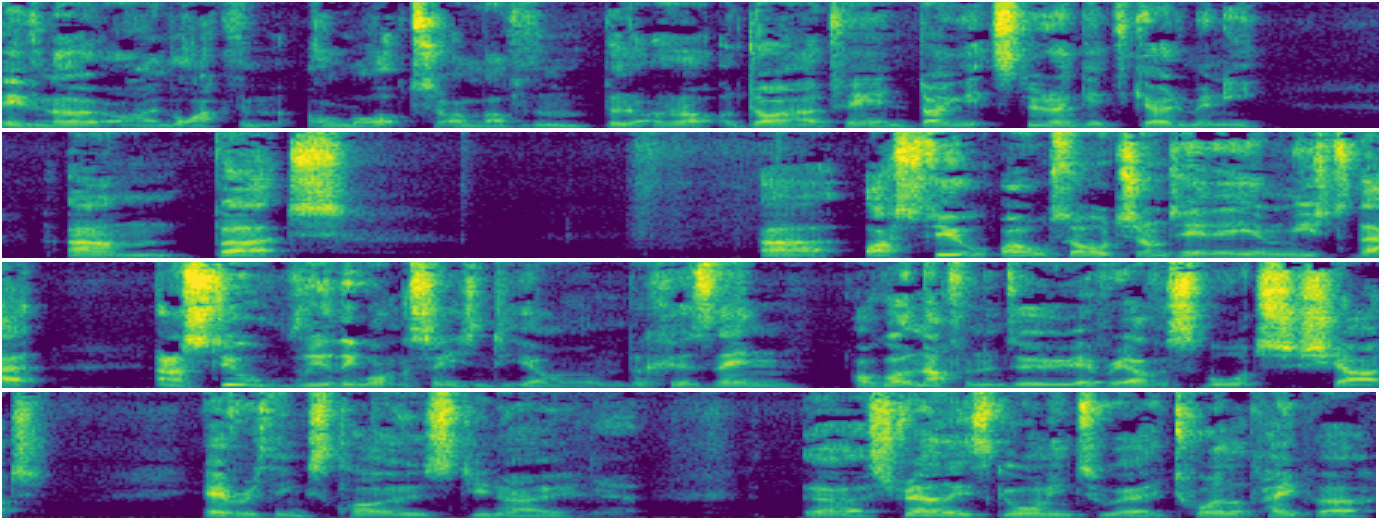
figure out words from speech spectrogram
Even though I like them a lot, I love them, but I'm a diehard fan. Don't get still don't get to go to many, um, but uh, I still I also watch it on TV and I'm used to that, and I still really want the season to go on because then I've got nothing to do. Every other sport's shut, everything's closed. You know, Yeah. uh, Australia's gone into a toilet paper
